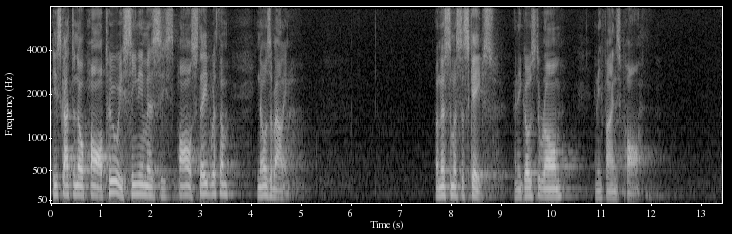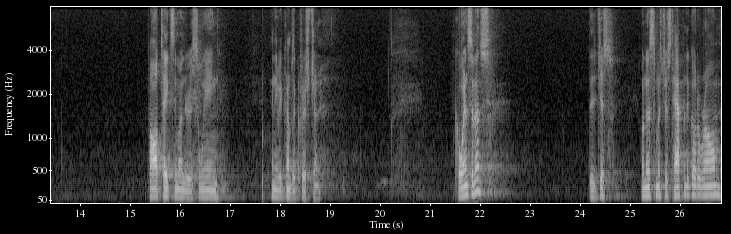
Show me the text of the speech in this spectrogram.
he's got to know Paul too. He's seen him as he's, Paul stayed with him. He knows about him. Onesimus escapes and he goes to Rome and he finds Paul. Paul takes him under his wing and he becomes a Christian. Coincidence? Did it just Onesimus just happen to go to Rome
